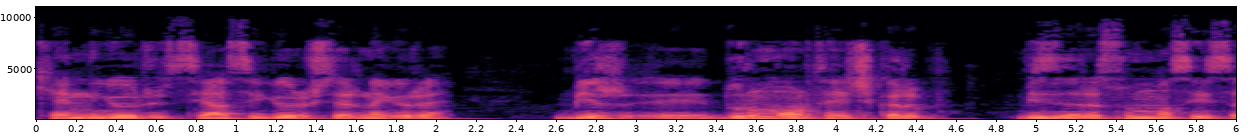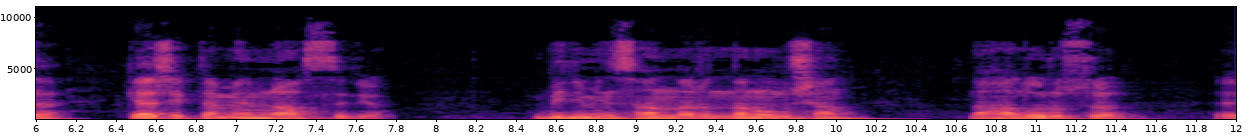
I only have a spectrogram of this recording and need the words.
kendi görüş, siyasi görüşlerine göre bir e, durum ortaya çıkarıp bizlere sunması ise gerçekten beni rahatsız ediyor. Bilim insanlarından oluşan, daha doğrusu e,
